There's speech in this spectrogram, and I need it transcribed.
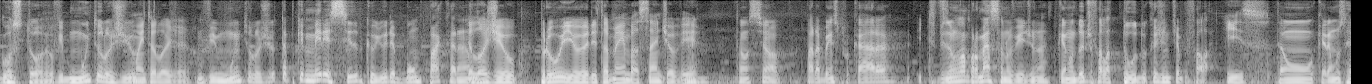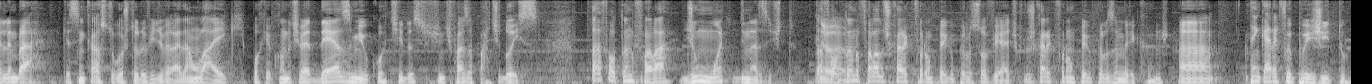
Gostou. Eu vi muito elogio. Muito elogio. Vi muito elogio, até porque merecido, porque o Yuri é bom pra caramba. Elogio pro Yuri também bastante, eu vi. Então, assim, ó, parabéns pro cara. E fizemos uma promessa no vídeo, né? Porque não deu de falar tudo que a gente tinha pra falar. Isso. Então, queremos relembrar que, assim, caso tu gostou do vídeo, vai lá e dá um like, porque quando tiver 10 mil curtidas, a gente faz a parte 2. Tá faltando falar de um monte de nazista. Tá É. faltando falar dos caras que foram pegos pelos soviéticos, dos caras que foram pegos pelos americanos. Ah, tem cara que foi pro Egito.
